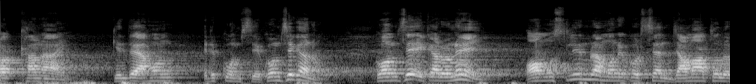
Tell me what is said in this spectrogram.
রক্ষা নাই। কিন্তু এখন এটা কমছে কমছে কেন? কমছে এই কারণেই অমুসলিমরা মনে করছেন জামাত হলো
